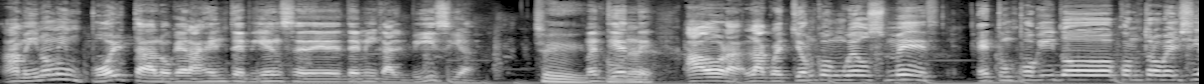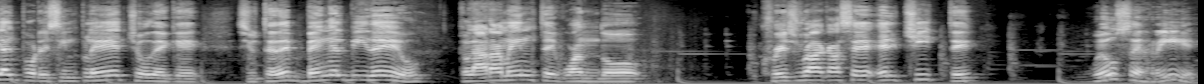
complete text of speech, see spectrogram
a mí no me importa lo que la gente piense de, de mi calvicia. Sí. ¿Me entiendes? Ahora, la cuestión con Will Smith está un poquito controversial por el simple hecho de que si ustedes ven el video, claramente cuando Chris Rock hace el chiste, Will se ríe.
